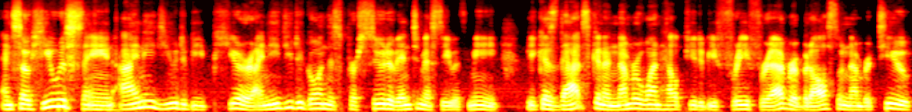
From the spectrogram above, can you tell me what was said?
And so he was saying, I need you to be pure. I need you to go in this pursuit of intimacy with me because that's going to, number one, help you to be free forever, but also, number two,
